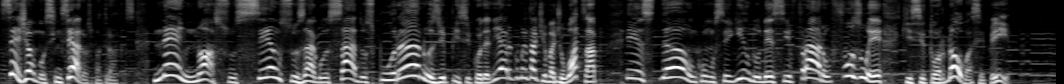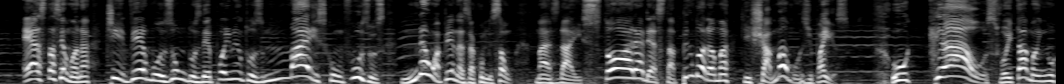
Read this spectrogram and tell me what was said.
Sejamos sinceros, patriotas, nem nossos sensos aguçados por anos de psicodelia argumentativa de WhatsApp estão conseguindo decifrar o fuzuê que se tornou a CPI. Esta semana tivemos um dos depoimentos mais confusos, não apenas da comissão, mas da história desta pindorama que chamamos de país. O caos foi tamanho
